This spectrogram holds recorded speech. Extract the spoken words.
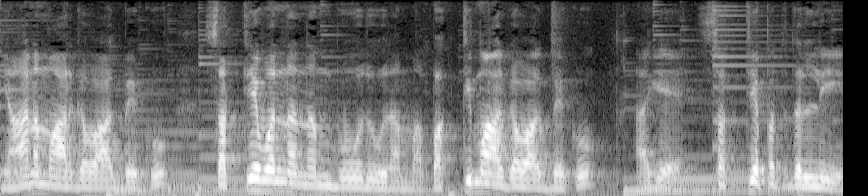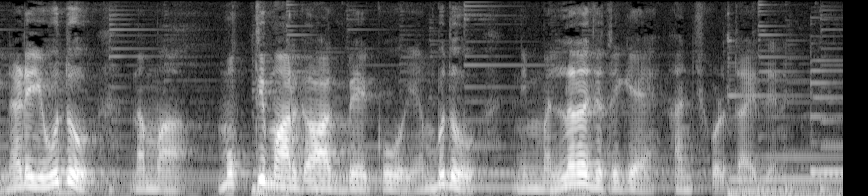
ಜ್ಞಾನ ಮಾರ್ಗವಾಗಬೇಕು, ಸತ್ಯವನ್ನು ನಂಬುವುದು ನಮ್ಮ ಭಕ್ತಿ ಮಾರ್ಗವಾಗಬೇಕು, ಹಾಗೆ ಸತ್ಯಪಥದಲ್ಲಿ ನಡೆಯುವುದು ನಮ್ಮ ಮುಕ್ತಿ ಮಾರ್ಗವಾಗಬೇಕು ಎಂಬುದು ನಿಮ್ಮೆಲ್ಲರ ಜೊತೆಗೆ ಹಂಚಿಕೊಳ್ತಾ ಇದ್ದೇನೆ.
